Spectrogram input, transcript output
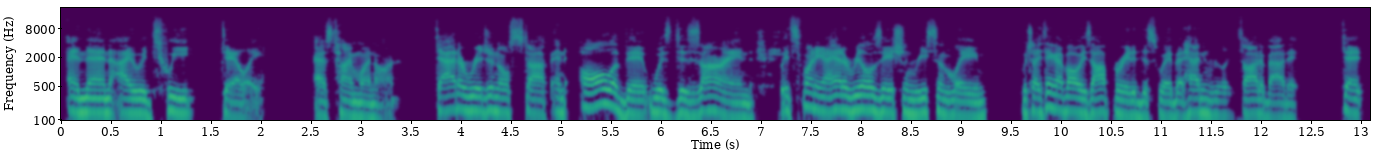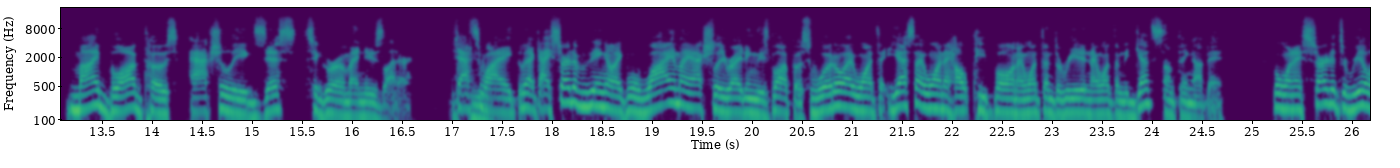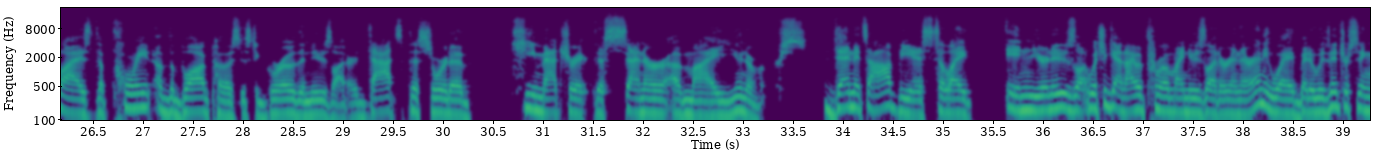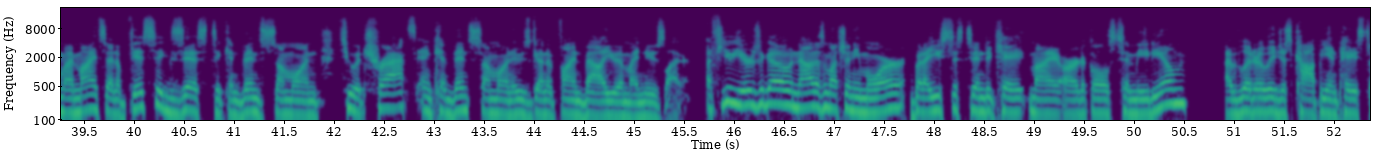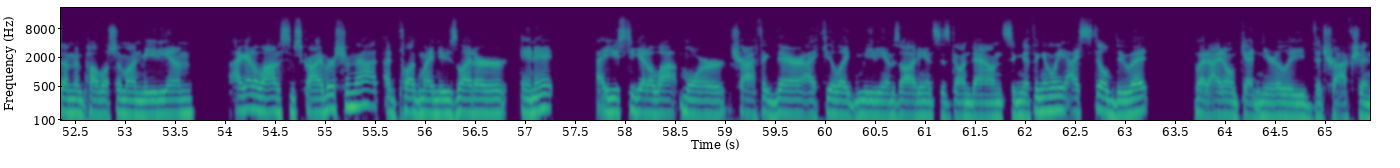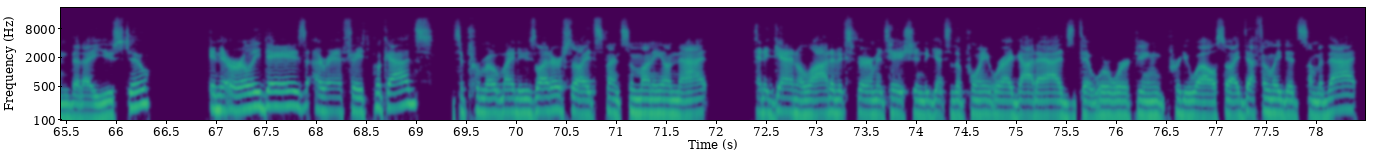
and then I would tweet daily as time went on. That original stuff and all of it was designed. It's funny. I had a realization recently, which I think I've always operated this way, but hadn't really thought about it that my blog post actually exists to grow my newsletter. That's mm-hmm. why, like, I started being like, well, why am I actually writing these blog posts? What do I want? To, yes, I want to help people and I want them to read it and I want them to get something of it. But when I started to realize the point of the blog post is to grow the newsletter, that's the sort of key metric, the center of my universe. Then it's obvious to like in your newsletter, which again, I would promote my newsletter in there anyway, but it was interesting. My mindset of this exists to convince someone to attract and convince someone who's going to find value in my newsletter. A few years ago, not as much anymore, but I used to syndicate my articles to Medium. I would literally just copy and paste them and publish them on Medium. I got a lot of subscribers from that. I'd plug my newsletter in it. I used to get a lot more traffic there. I feel like Medium's audience has gone down significantly. I still do it but I don't get nearly the traction that I used to. In the early days, I ran Facebook ads to promote my newsletter. So I'd spent some money on that. And again, a lot of experimentation to get to the point where I got ads that were working pretty well. So I definitely did some of that.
